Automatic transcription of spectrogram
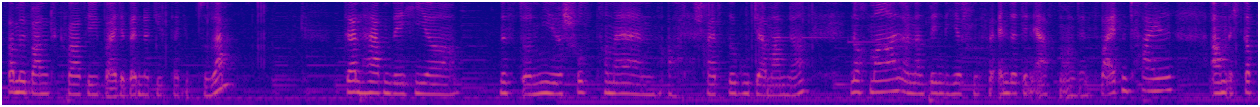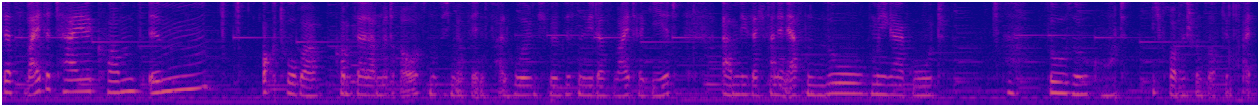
Sammelband quasi. Beide Bände, die es da gibt, zusammen. Dann haben wir hier Mr. Neil Schusterman. Oh, der schreibt so gut, der Mann, ne? Nochmal und dann sehen wir hier schon verendet den ersten und den zweiten Teil. Ähm, ich glaube, der zweite Teil kommt im Oktober, kommt er dann mit raus. Muss ich mir auf jeden Fall holen. Ich will wissen, wie das weitergeht. Ähm, wie gesagt, ich fand den ersten so mega gut. So, so gut. Ich freue mich schon so auf den zweiten.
